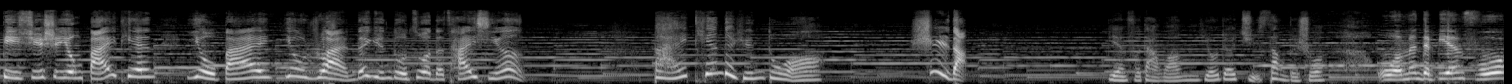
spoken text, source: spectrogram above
必须是用白天又白又软的云朵做的才行。白天的云朵，是的。蝙蝠大王有点沮丧地说：“我们的蝙蝠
